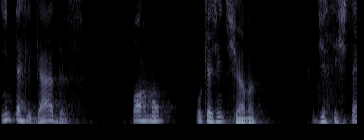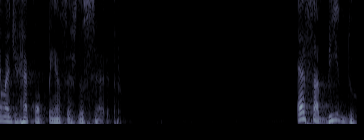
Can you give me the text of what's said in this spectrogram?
interligadas formam o que a gente chama de sistema de recompensas do cérebro. É sabido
